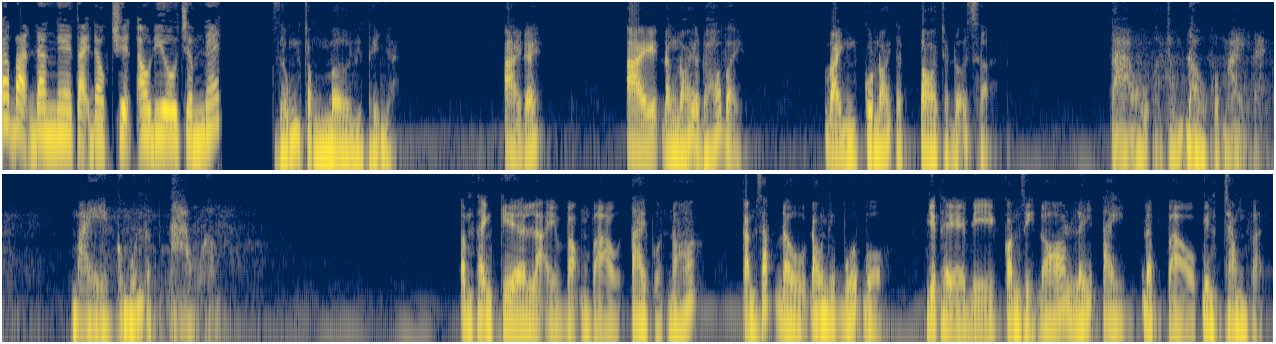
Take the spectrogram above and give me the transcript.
Các bạn đang nghe tại đọc audio net Giống trong mơ như thế nhỉ? Ai đấy? Ai đang nói ở đó vậy? Đành cô nói thật to cho đỡ sợ. Tao ở trong đầu của mày này. Mày có muốn gặp tao không? Âm thanh kia lại vọng vào tai của nó, cảm giác đầu đau như búa bổ, như thể bị con gì đó lấy tay đập vào bên trong vậy.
